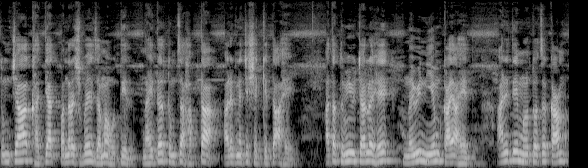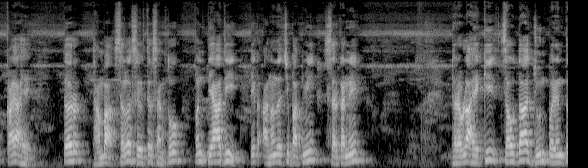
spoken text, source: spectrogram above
तुमच्या खात्यात पंधराशे रुपये जमा होतील नाहीतर तुमचा हप्ता अडकण्याची शक्यता आहे. आता तुम्ही विचारलं हे नवीन नियम काय आहेत आणि ते महत्त्वाचं काम काय आहे? तर थांबा सगळं सविस्तर सांगतो पण त्याआधी एक आनंदाची बातमी सरकारने ठरवलं आहे की चौदा जूनपर्यंत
